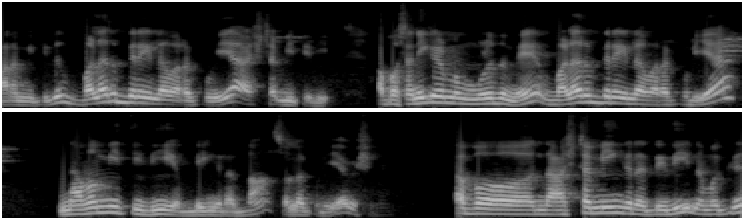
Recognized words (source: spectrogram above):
ஆரம்பிக்குது. வளர்பிறையில வரக்கூடிய அஷ்டமி திதி. அப்போ சனிக்கிழமை முழுதுமே வளர்பிறையில வரக்கூடிய நவமி திதி அப்படிங்கிறது தான் சொல்லக்கூடிய விஷயம். அப்போ இந்த அஷ்டமிங்கிற திதி நமக்கு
